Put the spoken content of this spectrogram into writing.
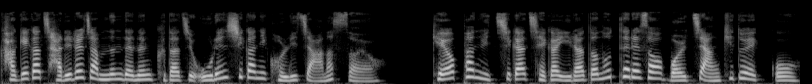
가게가 자리를 잡는 데는 그다지 오랜 시간이 걸리지 않았어요. 개업한 위치가 제가 일하던 호텔에서 멀지 않기도 했고,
